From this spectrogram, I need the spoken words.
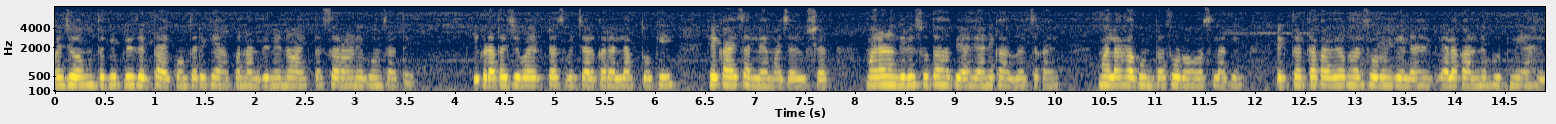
पण जीवा म्हणतो की प्लीज एकदा ऐकून तरी घ्या. पण नंदिनी न ऐकता सरळ निघून जाते. इकडे आता जीवा एकटाच विचार करायला लागतो की हे काय चाललंय माझ्या आयुष्यात? मला नंदिनी सुद्धा हवी आहे आणि काव्याचं काय? मला हा गुंता सोडवावाच लागेल. एकतर त्या काव्य घर सोडून गेले आहेत. याला कारणीभूत मी आहे.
